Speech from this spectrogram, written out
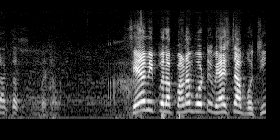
சக்ஸஸ் சேமிப்பில் பணம் போட்டு வேஸ்ட்டாக போச்சு.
